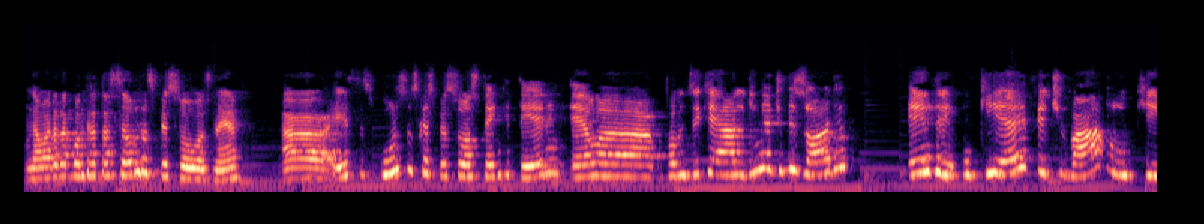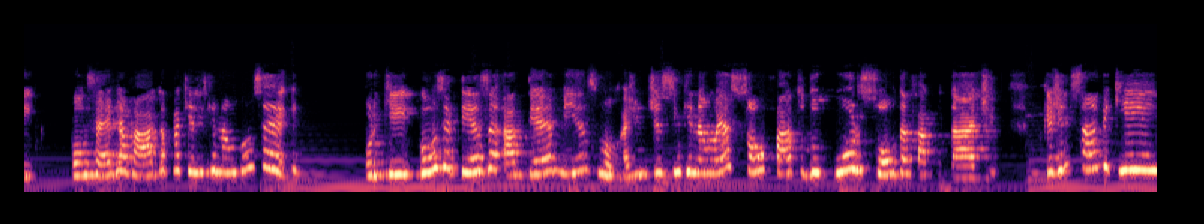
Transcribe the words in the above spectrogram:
na hora da contratação das pessoas, né? Ah, esses cursos que as pessoas têm que terem, ela, vamos dizer que é a linha divisória entre o que é efetivado, o que consegue a vaga para aquele que não consegue. Porque, com certeza, até mesmo, a gente diz assim que não é só o fato do curso ou da faculdade. Porque a gente sabe que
